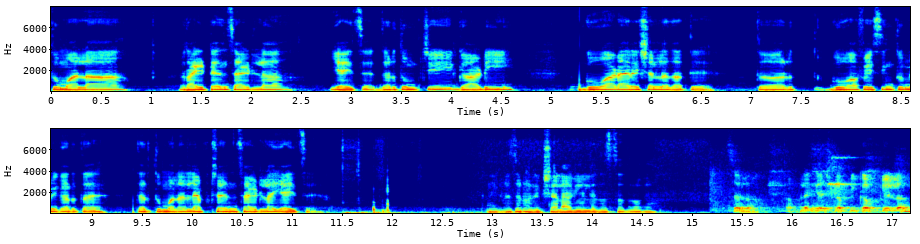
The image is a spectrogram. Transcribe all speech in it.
तुम्हाला राईट हँड साईडला यायचं आहे जर तुमची गाडी गोवा डायरेक्शनला जाते तर गोवा फेसिंग तुम्ही करताय तर तुम्हाला लेफ्ट हँड साईडला यायचं आहे आणि इकडे सर्व रिक्षा लागलेलेच असतात बघा. चला आपल्या गेस्टला पिकअप केलं.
